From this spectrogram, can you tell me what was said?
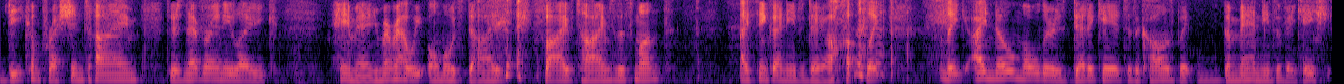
decompression time. There's never any like, hey man, you remember how we almost died five times this month? I think I need a day off. Like like I know Mulder is dedicated to the cause, but the man needs a vacation.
